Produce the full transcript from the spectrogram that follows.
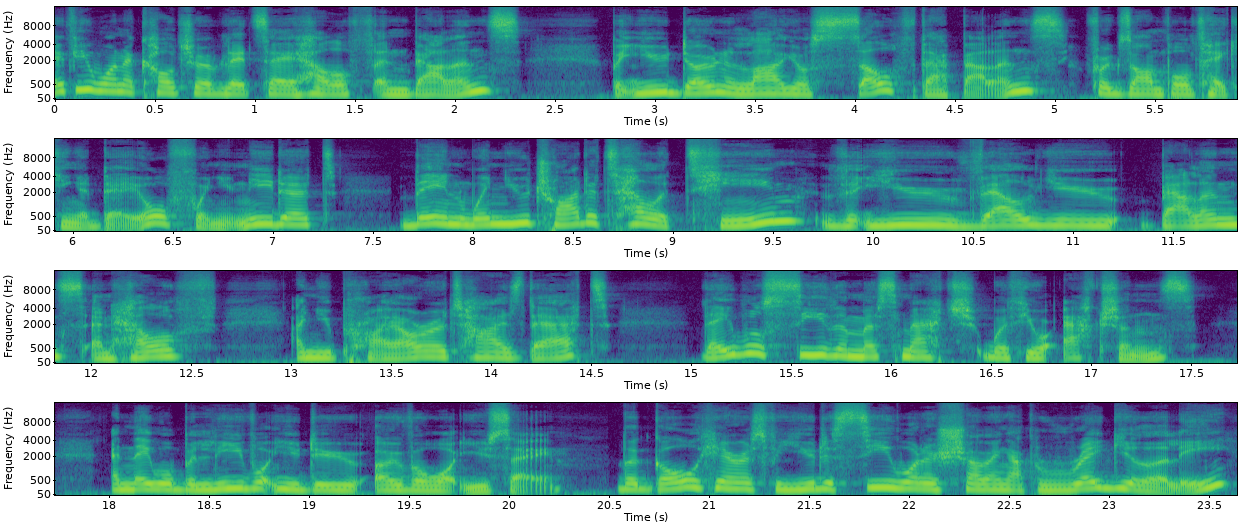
If you want a culture of, let's say, health and balance, but you don't allow yourself that balance, for example, taking a day off when you need it, then when you try to tell a team that you value balance and health and you prioritize that, they will see the mismatch with your actions and they will believe what you do over what you say. The goal here is for you to see what is showing up regularly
